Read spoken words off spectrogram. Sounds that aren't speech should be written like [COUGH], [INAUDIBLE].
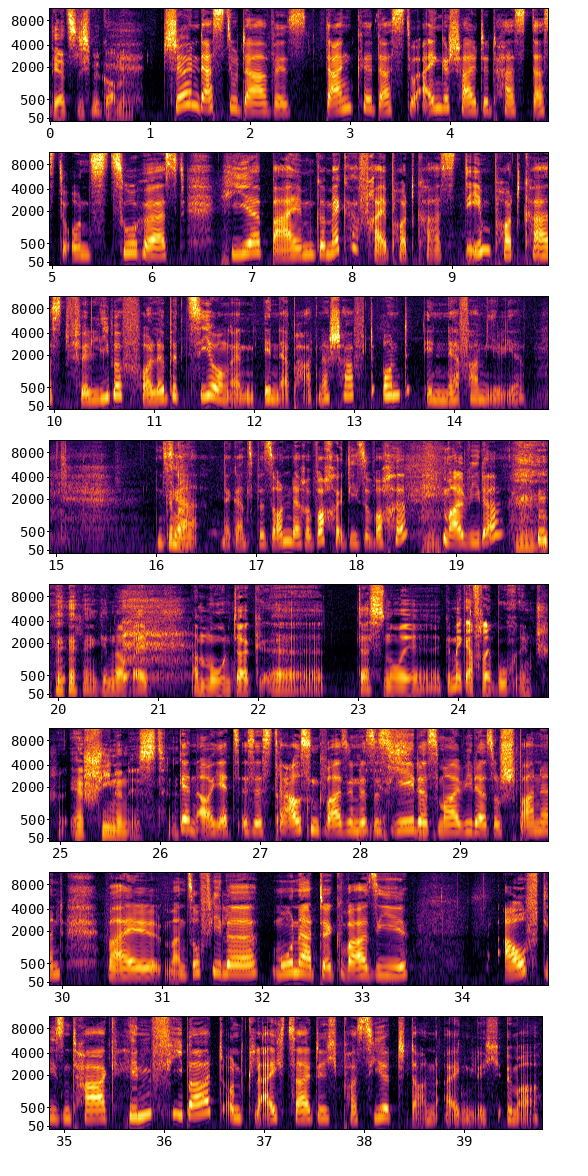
und herzlich willkommen. Schön, dass du da bist. Danke, dass du eingeschaltet hast, dass du uns zuhörst hier beim Gemeckerfrei Podcast, dem Podcast für liebevolle Beziehungen in der Partnerschaft und in der Familie. Genau. Ja eine ganz besondere Woche diese Woche, [LAUGHS] mal wieder. [LAUGHS] genau, weil am Montag äh, das neue Gemeckerfreibuch erschienen ist. Genau, jetzt ist es draußen quasi und es yes. ist jedes Mal wieder so spannend, weil man so viele Monate quasi auf diesen Tag hinfiebert und gleichzeitig passiert dann eigentlich immer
